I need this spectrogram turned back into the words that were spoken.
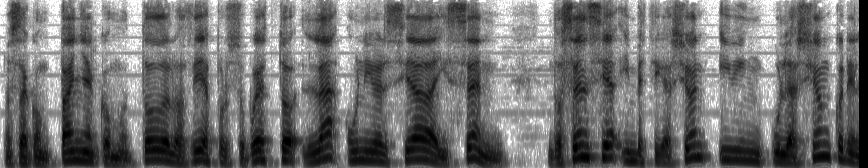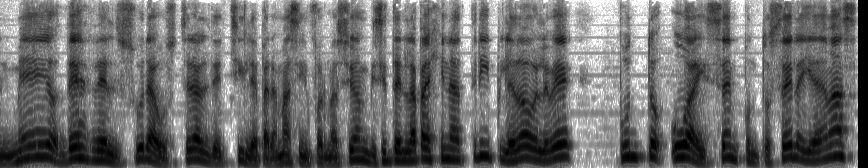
Nos acompaña, como todos los días, por supuesto, la Universidad de Aysén. Docencia, investigación y vinculación con el medio desde el sur austral de Chile. Para más información, visiten la página www.uaicen.cl y además,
